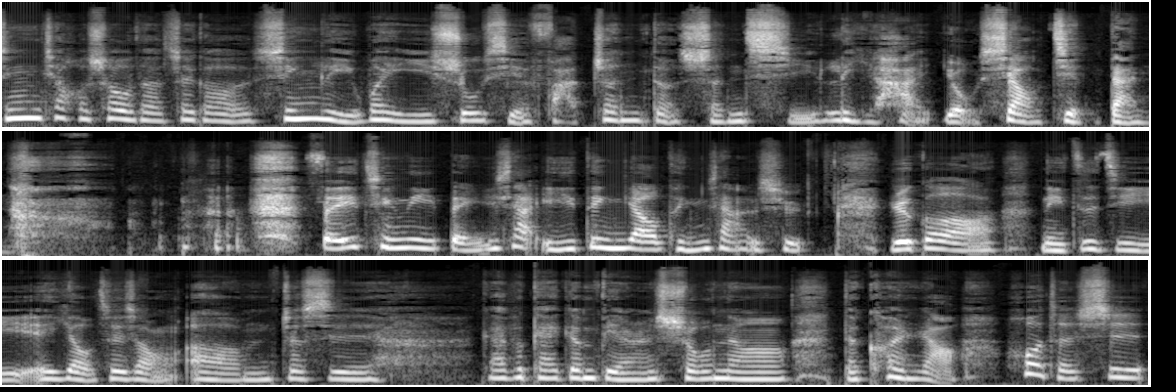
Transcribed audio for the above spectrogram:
金教授的这个心理位移书写法真的神奇、厉害、有效、简单，所以请你等一下一定要听下去。如果你自己也有这种，嗯，就是。该不该跟别人说呢的困扰，或者是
